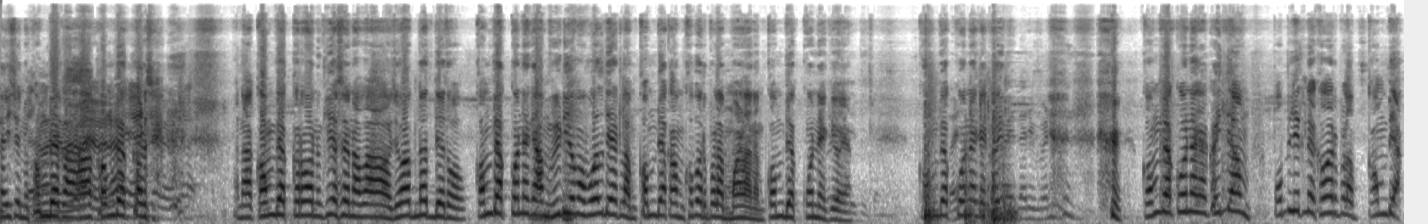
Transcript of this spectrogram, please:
થઈ છે ને કમબેક આ કમબેક કરશે. અને આ કમબેક કરવાનું કહે છે ને આ જવાબ નથી દેતો. કમબેક કોને કે આમ વિડીયોમાં બોલ દે એટલે આમ કમબેક આમ ખબર પડે માણાને આમ. કમબેક કોને કહેવાય કમબેક કોને કે કહી કમબેક કોને કે કહી દે આમ પબ્લિકને ખબર પડે કમબેક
